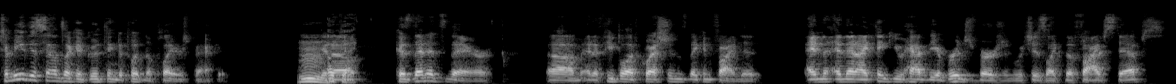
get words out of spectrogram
to me, this sounds like a good thing to put in a player's packet. Mm. you know Okay. because then it's there um and if people have questions they can find it and and then i think you have the abridged version which is like the five steps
